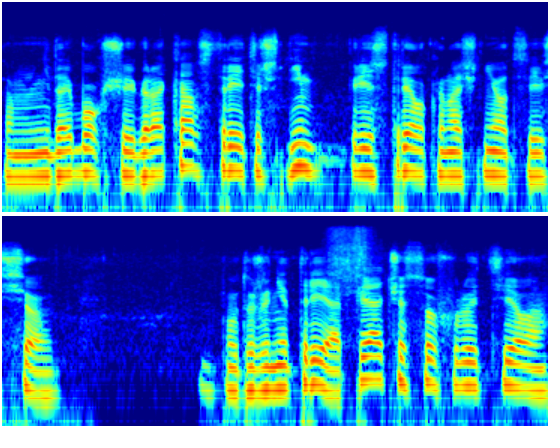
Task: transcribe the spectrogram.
Там, не дай бог, еще игрока встретишь, с ним перестрелка начнется и все. Вот уже не три, а пять часов улетело.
